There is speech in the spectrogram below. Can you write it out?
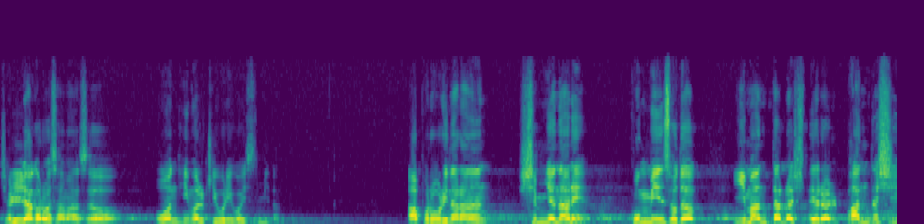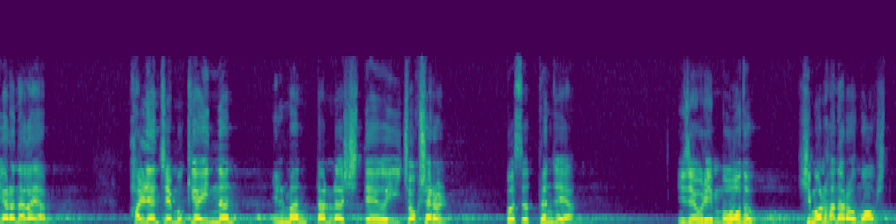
전략으로 삼아서 온 힘을 기울이고 있습니다. 앞으로 우리나라는 10년 안에 국민소득 2만 달러 시대를 반드시 열어나가야 합니다. 8년째 묶여 있는 1만 달러 시대의 족쇄를 벗어 던져야 합니다. 이제 우리 모두 힘을 하나로 모읍시다.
